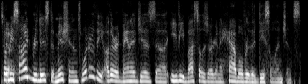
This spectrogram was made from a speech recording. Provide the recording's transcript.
So, yep. beside reduced emissions, what are the other advantages uh, EV buses are going to have over the diesel engines?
